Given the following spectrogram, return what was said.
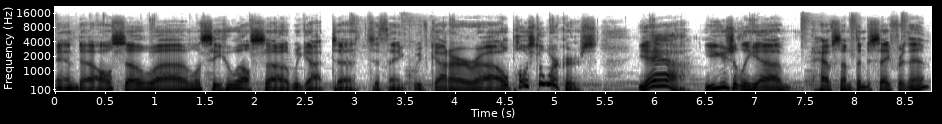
And uh, also, uh, let's see who else uh, we got to thank. We've got our uh, oh postal workers. Yeah, you usually uh, have something to say for them.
